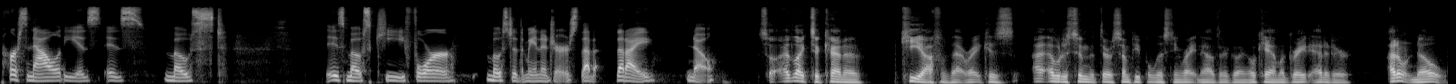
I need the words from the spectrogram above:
personality is is most is most key for most of the managers that that I know. So I'd like to kind of key off of that, right? Because I, I, would assume that there are some people listening right now that are going, okay, I'm a great editor. I don't know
